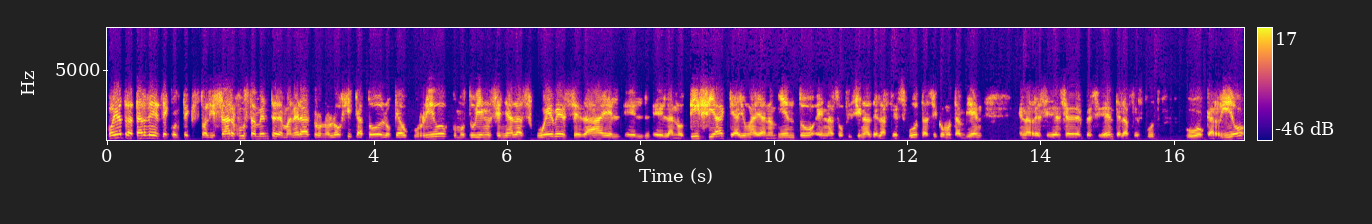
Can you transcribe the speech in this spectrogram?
voy a tratar de, contextualizar justamente de manera cronológica todo lo que ha ocurrido. Como tú bien señalas, jueves se da el, la noticia que hay un allanamiento en las oficinas de la FESFUT, así como también en la residencia del presidente, la FESFUT Hugo Carrillo.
